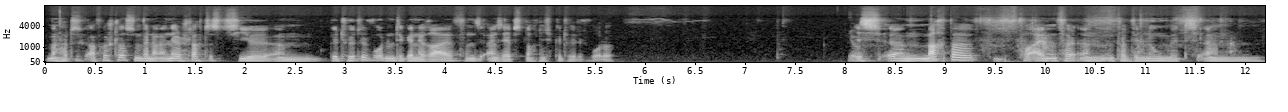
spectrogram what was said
man hat es abgeschlossen, wenn am Ende der Schlacht das Ziel ähm, getötet wurde und der General von einem selbst noch nicht getötet wurde. Ja. Ist ähm, machbar, vor allem in, Ver ähm, in Verbindung mit ähm,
